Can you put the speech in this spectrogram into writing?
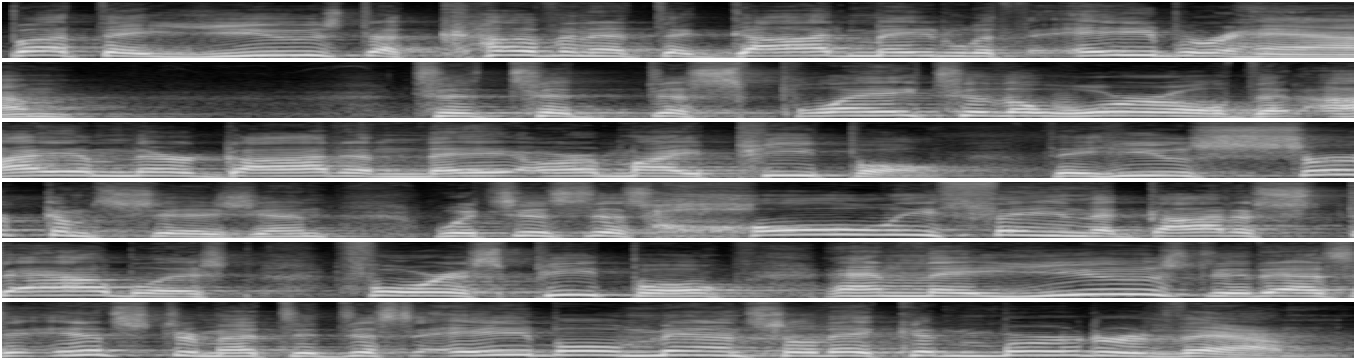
but they used a covenant that God made with Abraham to, to display to the world that I am their God and they are my people. They used circumcision, which is this holy thing that God established for his people, and they used it as an instrument to disable men so they could murder them.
